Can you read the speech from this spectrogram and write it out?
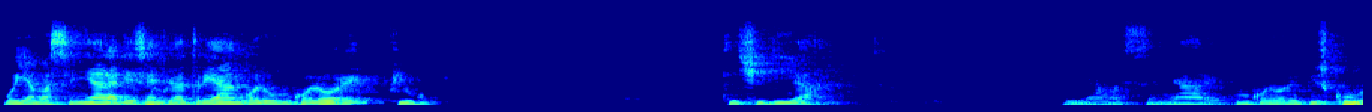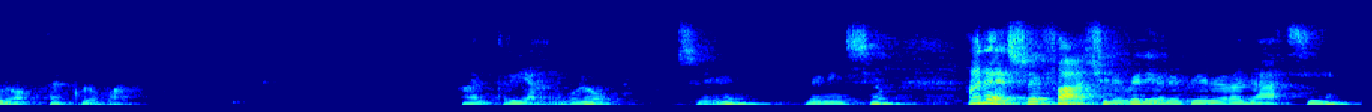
Vogliamo assegnare ad esempio al triangolo un colore più che ci dia, vogliamo assegnare un colore più scuro, eccolo qua. al triangolo. Sì, benissimo. Adesso è facile vedere per i ragazzi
